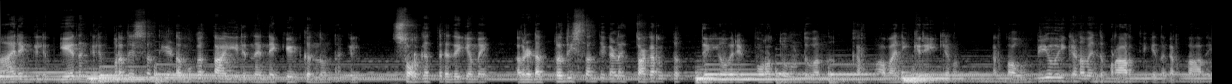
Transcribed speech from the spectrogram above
ആരെങ്കിലും ഏതെങ്കിലും പ്രതിസന്ധിയുടെ മുഖത്തായിരുന്ന് എന്നെ കേൾക്കുന്നുണ്ടെങ്കിൽ സ്വർഗത്തിലെ ദൈവമേ അവരുടെ പ്രതിസന്ധികളെ തകർത്ത് ദൈവം അവരെ പുറത്തു കൊണ്ടുവന്ന് കർത്താവ് അനുഗ്രഹിക്കണം. കർത്താവ് ഉപയോഗിക്കണമെന്ന് പ്രാർത്ഥിക്കുന്ന കർത്താവെ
